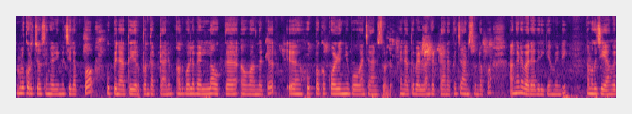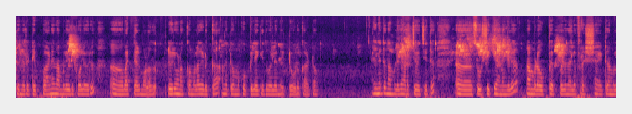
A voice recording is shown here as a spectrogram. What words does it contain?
നമ്മൾ കുറച്ച് ദിവസം കഴിയുമ്പോൾ ചിലപ്പോൾ ഉപ്പിനകത്ത് ഈർപ്പം തട്ടാനും അതുപോലെ വെള്ളമൊക്കെ വന്നിട്ട് ഉപ്പൊക്കെ കുഴഞ്ഞു പോകാൻ ചാൻസ് ഉണ്ട്. അതിനകത്ത് വെള്ളം കെട്ടാനൊക്കെ ചാൻസ് ഉണ്ട്. അപ്പോൾ അങ്ങനെ വരാതിരിക്കാൻ വേണ്ടി നമുക്ക് ചെയ്യാൻ വരുന്നൊരു ടിപ്പാണ് നമ്മൾ ഇതുപോലെ ഒരു വറ്റൽ മുളക് ഒരു ഉണക്കമുളക് എടുക്കുക. എന്നിട്ട് നമുക്ക് ഉപ്പിലേക്ക് ഇതുപോലെ ഒന്ന് ഇട്ട് കൊടുക്കാം കേട്ടോ. എന്നിട്ട് നമ്മളിത് അടച്ചു വെച്ചിട്ട് സൂക്ഷിക്കുകയാണെങ്കിൽ നമ്മുടെ ഉപ്പ് എപ്പോഴും നല്ല ഫ്രഷ് ആയിട്ട് നമ്മൾ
